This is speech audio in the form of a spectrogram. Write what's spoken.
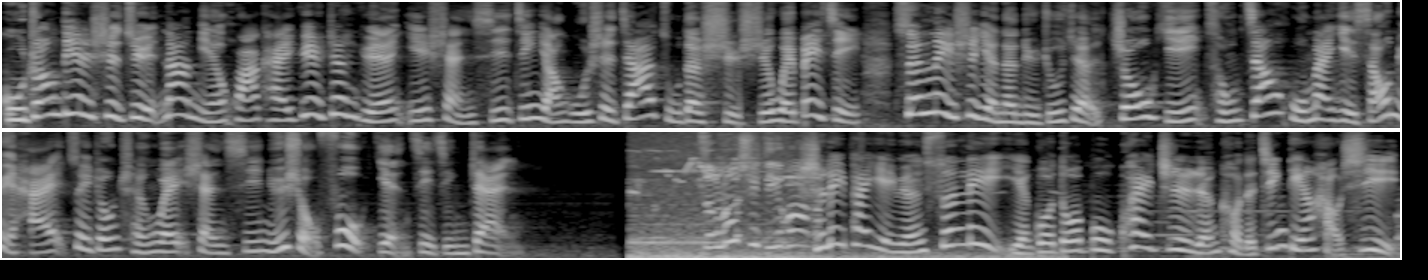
古装电视剧《那年花开月正圆》以陕西金阳吴氏家族的史实为背景，孙俪饰演的女主角周莹，从江湖卖艺小女孩，最终成为陕西女首富，演技精湛。走路去迪化。实力派演员孙俪演过多部脍炙人口的经典好戏，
